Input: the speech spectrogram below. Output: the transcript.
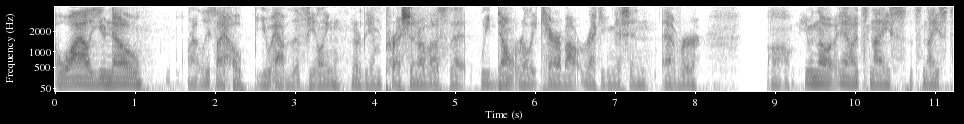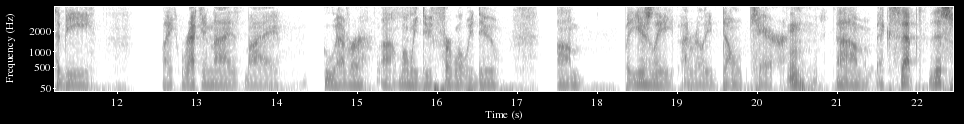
a while, you know, or at least I hope you have the feeling or the impression of us that we don't really care about recognition ever. Um, even though, you know, it's nice. It's nice to be like recognized by whoever uh, when we do for what we do. Um, but usually I really don't care. Mm. Um, except this,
